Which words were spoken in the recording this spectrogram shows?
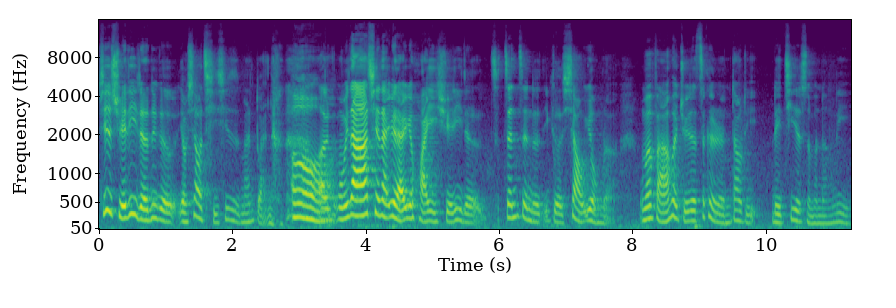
其实学历的那个有效期其实蛮短的。哦，呃，我们大家现在越来越怀疑学历的真正的一个效用了。我们反而会觉得这个人到底累积了什么能力？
